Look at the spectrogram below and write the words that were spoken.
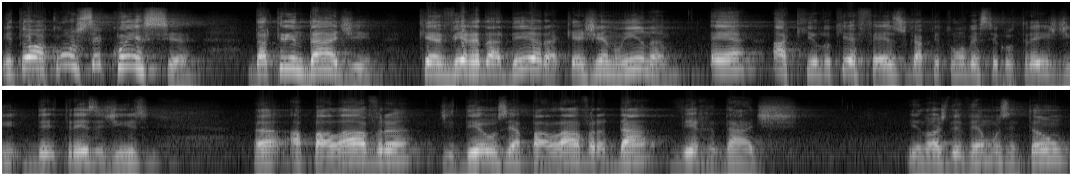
Então a consequência da Trindade, que é verdadeira, que é genuína, é aquilo que Efésios capítulo 1, versículo 3, 13 diz, a palavra de Deus é a palavra da verdade. E nós devemos, então,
